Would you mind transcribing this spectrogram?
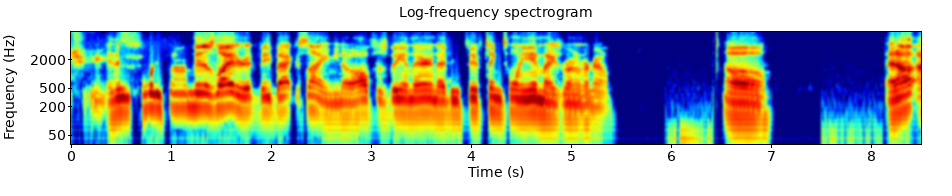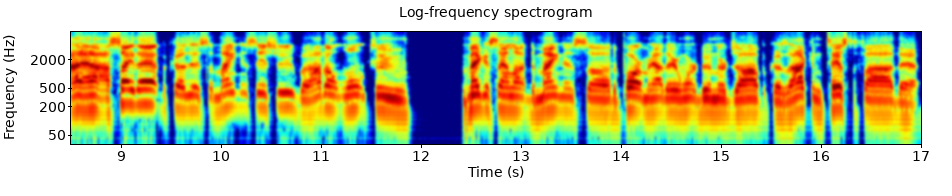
Jeez. And then 45 minutes later, it'd be back the same. You know, officers being there and they'd be 15, 20 inmates running around. Uh, and I, I, I say that because it's a maintenance issue, but I don't want to make it sound like the maintenance uh, department out there weren't doing their job because I can testify that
